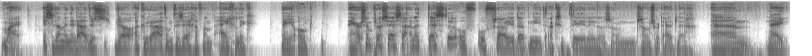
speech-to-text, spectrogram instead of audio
Maar is het dan inderdaad dus wel accuraat om te zeggen van eigenlijk ben je ook hersenprocessen aan het testen? Of, of zou je dat niet accepteren door zo'n zo'n soort uitleg? Um, nee,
